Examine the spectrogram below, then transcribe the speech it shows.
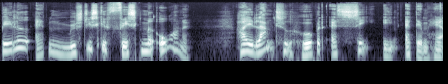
billede af den mystiske fisk med ordene. Har i lang tid håbet at se en af dem her.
